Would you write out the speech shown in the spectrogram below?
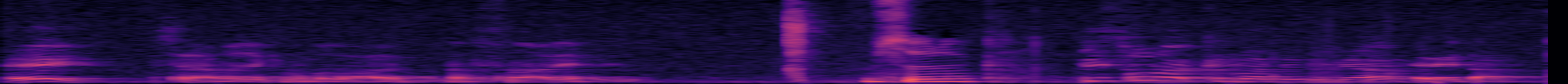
Hey! Selamünaleyküm Gola abi. Nasılsın abi? Bir soru. Bir soru hakkın var dedim ya. Evet abi.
